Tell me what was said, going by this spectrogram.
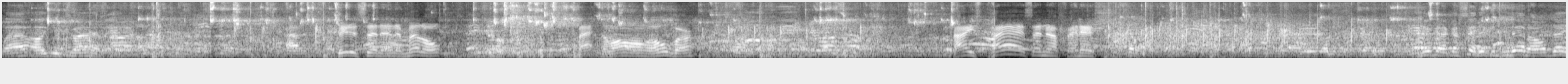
Why are you trying? Peterson in the middle, batting along over. Nice pass and a finish. They- Like I said, they can do that all day.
